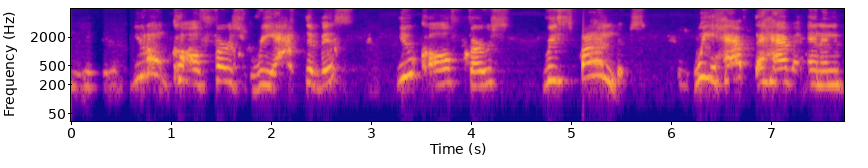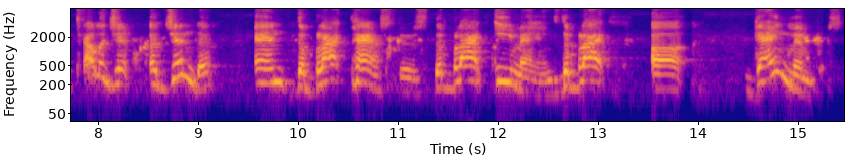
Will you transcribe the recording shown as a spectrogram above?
Mm-hmm. You don't call first reactivists, you call first responders. We have to have an intelligent agenda, and the black pastors, the black imams, the black uh, gang members.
